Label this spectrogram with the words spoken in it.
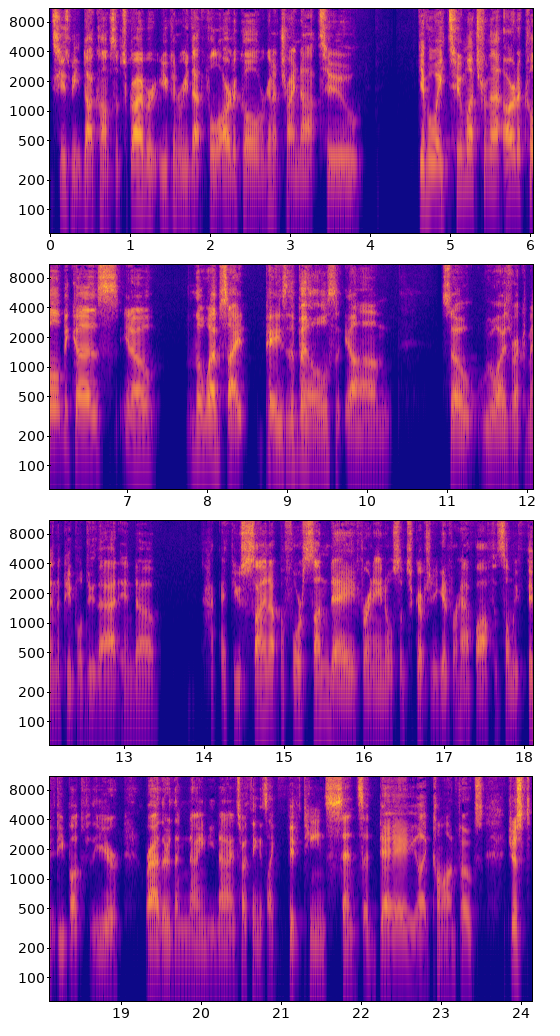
excuse me, dot com subscriber, you can read that full article. We're gonna try not to give away too much from that article because you know the website pays the bills. Um, so we always recommend that people do that. And uh, if you sign up before Sunday for an annual subscription, you get it for half off. It's only 50 bucks for the year rather than 99. So I think it's like 15 cents a day. Like, come on, folks. Just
